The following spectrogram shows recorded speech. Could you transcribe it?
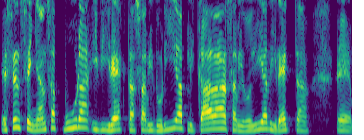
es enseñanza pura y directa, sabiduría aplicada, sabiduría directa. Eh,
